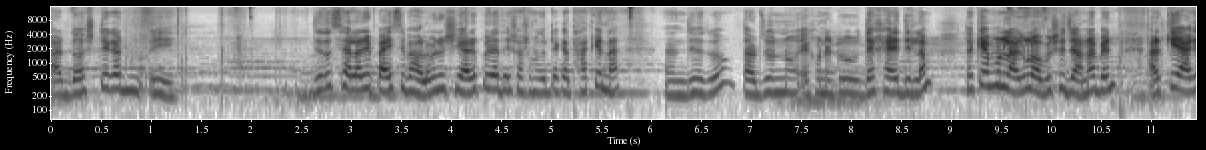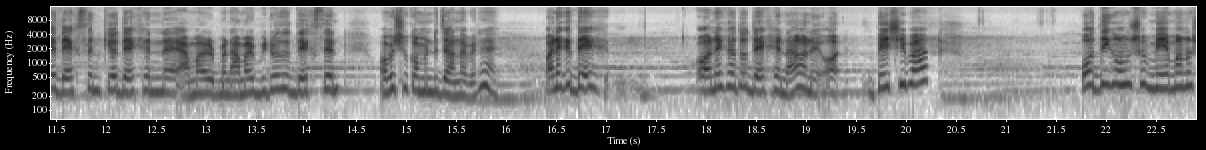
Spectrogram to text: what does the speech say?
আর দশ টাকা এই যেহেতু স্যালারি পাইছি ভালো মানে শেয়ার করে দিই, সবসময় টাকা থাকে না যেহেতু তার জন্য এখন একটু দেখাই দিলাম। তো কেমন লাগল অবশ্যই জানাবেন। আর কে আগে দেখছেন, কেউ দেখেন না আমার মানে আমার ভিডিও তো দেখছেন, অবশ্যই কমেন্টে জানাবেন হ্যাঁ? অনেকে দেখ, অনেকে তো দেখে না অনেক বেশিরভাগ অধিকাংশ মেয়ে মানুষ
